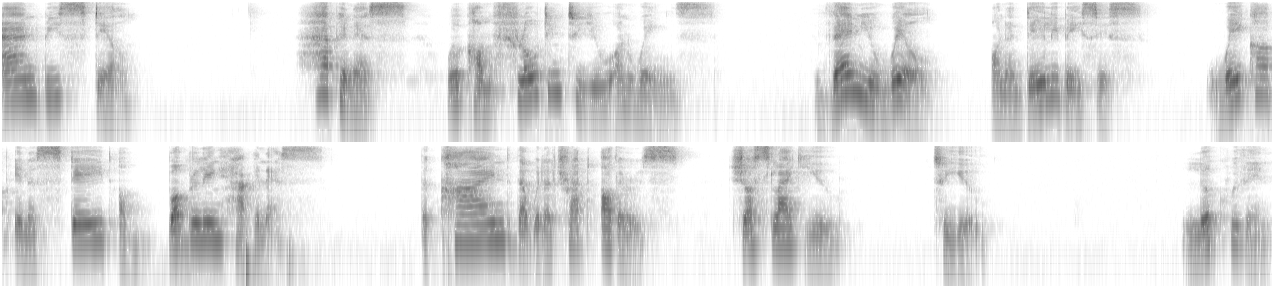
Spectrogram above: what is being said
and be still, happiness will come floating to you on wings. Then you will, on a daily basis, wake up in a state of bubbling happiness, the kind that will attract others just like you to you. Look within.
